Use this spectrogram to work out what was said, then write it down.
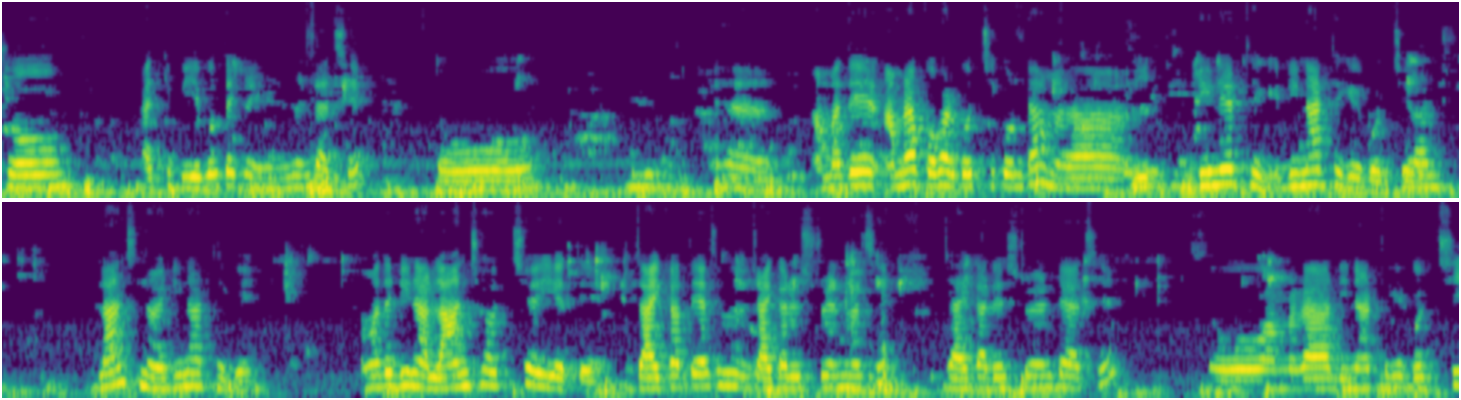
সো আজকে বিয়ে বলতে একটা ইভেন্ট আছে। তো হ্যাঁ আমাদের আমরা কভার করছি কোনটা? আমরা ডিনের থেকে ডিনার থেকে করছি। লাঞ্চ লাঞ্চ নয় ডিনার থেকে। আমাদের ডিনার লাঞ্চ হচ্ছে ইয়েতে জায়গাতে আছে জায়গা রেস্টুরেন্ট আছে জায়গা রেস্টুরেন্টে আছে। তো আমরা ডিনার থেকে করছি।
